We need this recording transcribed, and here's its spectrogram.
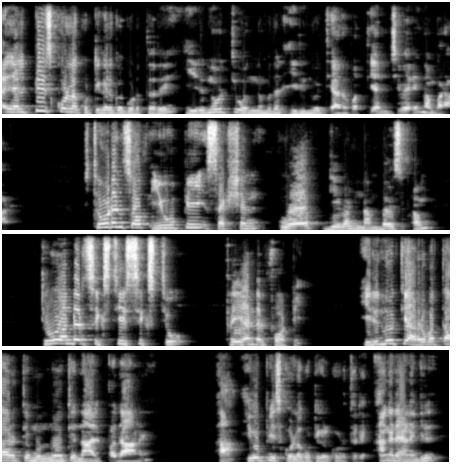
എൽ പി സ്കൂളിലെ കുട്ടികൾക്ക് കൊടുത്തത് ഇരുന്നൂറ്റി ഒന്ന് മുതൽ ഇരുന്നൂറ്റി അറുപത്തി അഞ്ച് വരെ നമ്പറാണ് students of U P section were given numbers from two hundred sixty six to three hundred forty ഇരുന്നൂറ്റി അറുപത്തി ആറ് മുന്നൂറ്റി നാൽപ്പതാണ് ആ യു പി സ്കൂളിലെ കുട്ടികൾ കൊടുത്തത്. അങ്ങനെയാണെങ്കിൽ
